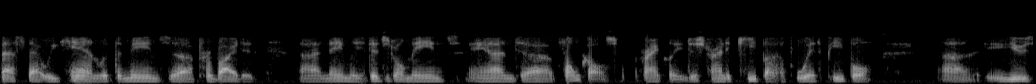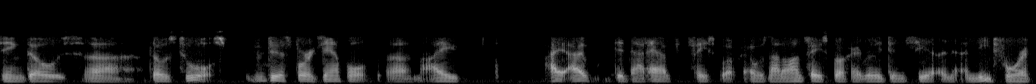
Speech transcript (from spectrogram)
best that we can with the means uh, provided, uh, namely digital means and uh, phone calls, frankly, just trying to keep up with people uh, using those uh, those tools. Just for example, um, I, I, I did not have Facebook. I was not on Facebook. I really didn't see a, a need for it.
